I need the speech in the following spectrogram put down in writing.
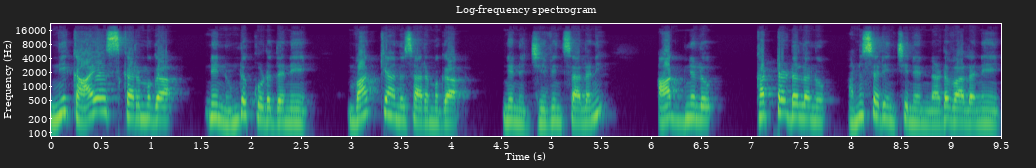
నీకాయాస్కరముగా నేనుండకూడదని వాక్యానుసారముగా నేను జీవించాలని ఆజ్ఞలు కట్టడలను అనుసరించి నేను నడవాలని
